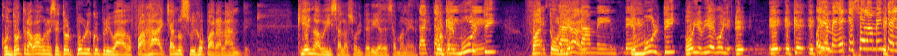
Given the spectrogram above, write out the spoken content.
con dos trabajos en el sector público y privado, fajada, echando a su hijo para adelante. ¿Quién avisa la soltería de esa manera? Exactamente. Porque es multifactorial. Exactamente. Es multi, oye bien, oye, eh, eh, es que, es que- Óyeme, es que solamente el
